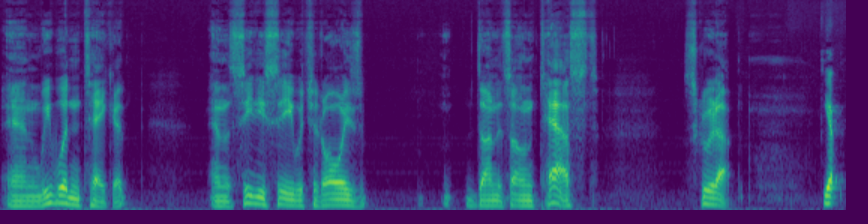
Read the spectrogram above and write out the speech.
and we wouldn't take it. And the CDC, which had always done its own test, screwed up. Yep.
